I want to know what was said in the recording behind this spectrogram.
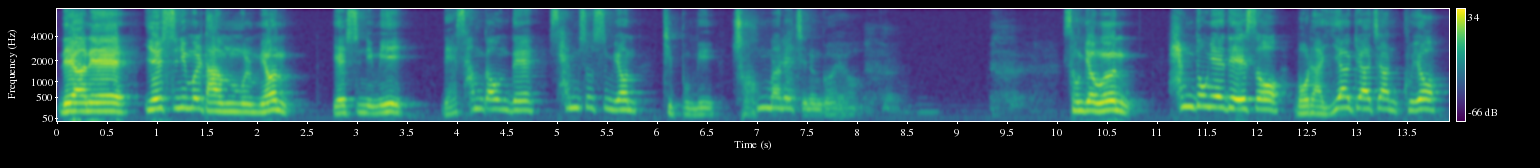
내 안에 예수님을 담으면 예수님이 내 삶 가운데 샘솟으면 기쁨이 충만해지는 거예요. 성경은 행동에 대해서 뭐라 이야기하지 않고요.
